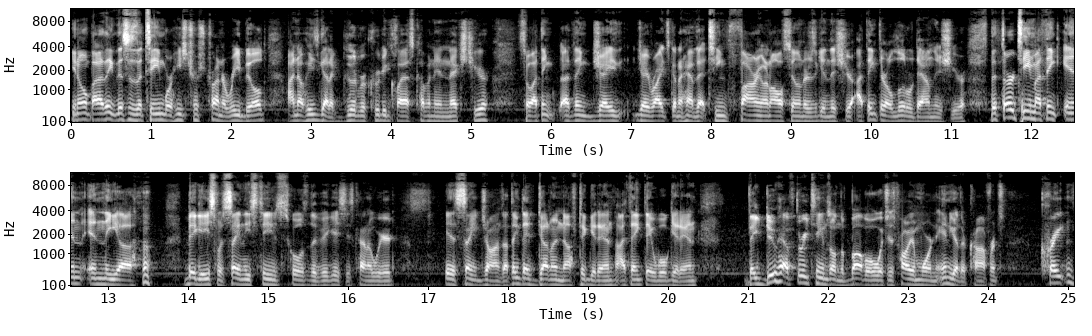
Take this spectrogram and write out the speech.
You know, but I think this is a team where he's just trying to rebuild. I know he's got a good recruiting class coming in next year, so I think I think Jay Jay Wright's going to have that team firing on all cylinders again this year. I think they're a little down this year. The third team, I think, in in the uh, Big East, was saying these teams schools of the Big East is kind of weird. Is St. John's? I think they've done enough to get in. I think they will get in. They do have three teams on the bubble, which is probably more than any other conference. Creighton,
